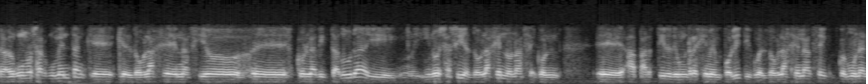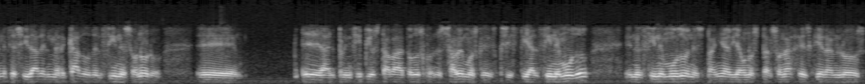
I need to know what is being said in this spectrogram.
algunos argumentan que, el doblaje nació eh, con la dictadura y, y, no es así. El doblaje no nace con, eh, a partir de un régimen político. El doblaje nace como una necesidad del mercado del cine sonoro. Eh, eh, al principio estaba, todos sabemos que existía el cine mudo. En el cine mudo en España había unos personajes que eran los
